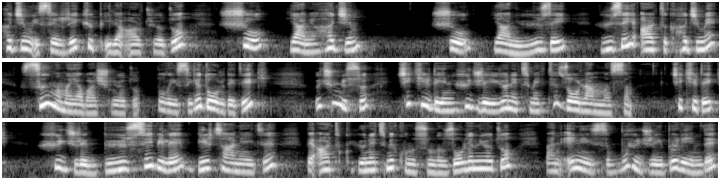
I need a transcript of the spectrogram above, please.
Hacim ise r küp ile artıyordu. Şu yani hacim, şu yani yüzey, yüzey artık hacime sığmamaya başlıyordu. Dolayısıyla doğru dedik. Üçüncüsü çekirdeğin hücreyi yönetmekte zorlanması. Çekirdek hücre büyüse bile bir taneydi ve artık yönetme konusunda zorlanıyordu. Ben en iyisi bu hücreyi böleyim de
